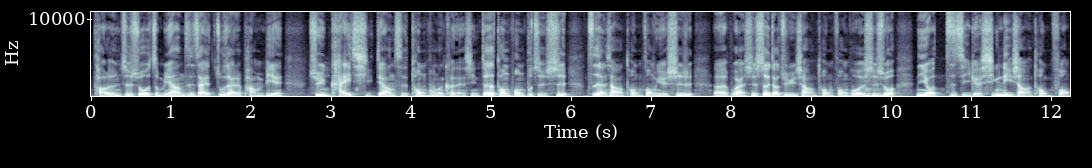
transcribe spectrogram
讨论，是说怎么样子在住宅的旁边去开启这样子通风的可能性。这个通风不只是自然上的通风，也是呃，不管是社交距离上的通风，或者是说你有自己一个心理上的通风。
